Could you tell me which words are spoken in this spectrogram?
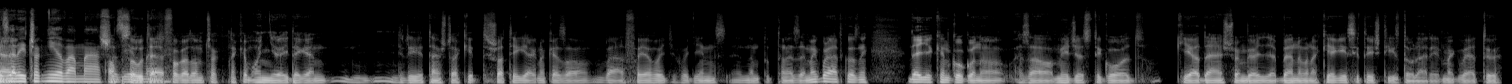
közeli, csak nyilván más Abszolút azért, elfogadom, csak nekem annyira idegen real-time strat- stratégiáknak ez a válfaja, hogy, hogy én nem tudtam ezzel megbarátkozni. De egyébként Gogon a, ez a Majesty Gold kiadás, amiben benne van a kiegészítő, és 10 dollárért megvehető.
